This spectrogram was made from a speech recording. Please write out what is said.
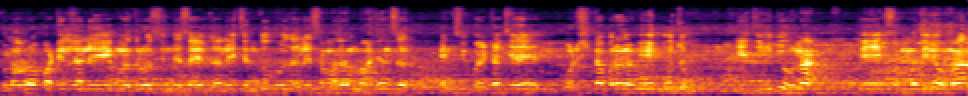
गुलाबराव पाटील झाले एकनाथराव शिंदेसाहेब झाले चंदूभाऊ झाले समाधान महाजन सर यांची बैठक जे आहे वरिष्ठापर्यंत आम्ही हे पोचू हे जे बी होणार ते एक संमतीने होणार.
